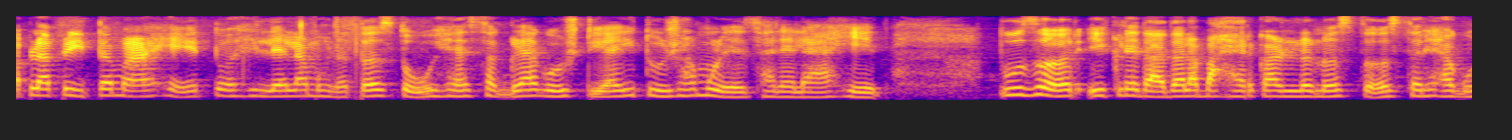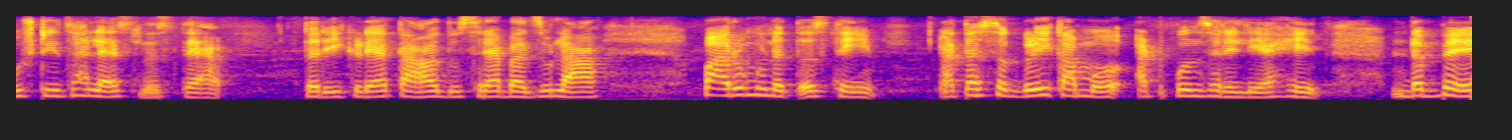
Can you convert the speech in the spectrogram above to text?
आपला प्रीतम आहे तो हिल्याला म्हणत असतो ह्या सगळ्या गोष्टी आई तुझ्यामुळे झालेल्या आहेत. तू जर इकडे दादाला बाहेर काढलं नसतंस तर ह्या गोष्टी झाल्याच नसत्या. तर इकडे आता दुसऱ्या बाजूला पारू म्हणत असते. आता सगळी कामं आटपून झालेली आहेत. डबे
